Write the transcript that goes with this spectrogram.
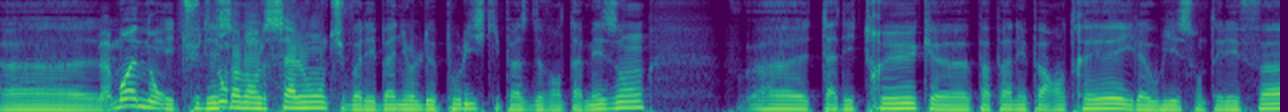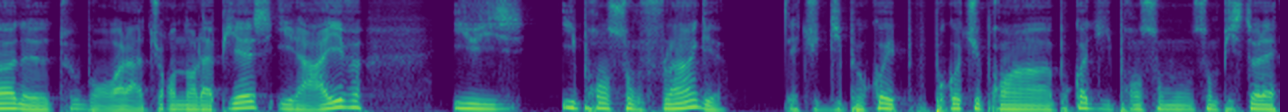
Euh, Bah, moi, non. Et tu descends Donc- dans le salon, tu vois les bagnoles de police qui passent devant ta maison. Euh, t'as des trucs, euh, papa n'est pas rentré, il a oublié son téléphone, tout. Bon, voilà, tu rentres dans la pièce, il arrive, il, il prend son flingue, et tu te dis pourquoi, pourquoi tu prends un, pourquoi il prend son, son pistolet?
